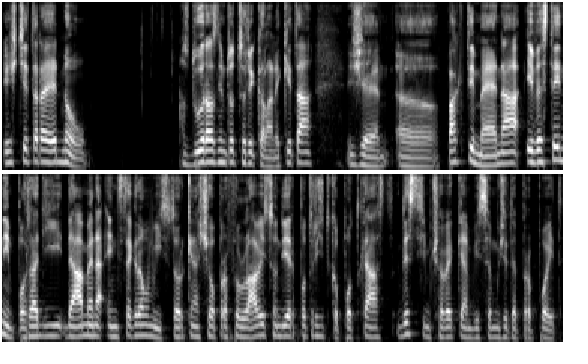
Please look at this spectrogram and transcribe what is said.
ještě teda jednou, Zdůrazním to, co říkala Nikita, že uh, pak ty jména i ve stejném pořadí dáme na Instagramový storky našeho profilu Lávy Sondier potržítko podcast, kde s tím člověkem vy se můžete propojit.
